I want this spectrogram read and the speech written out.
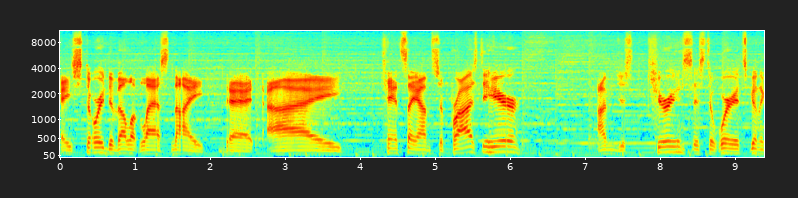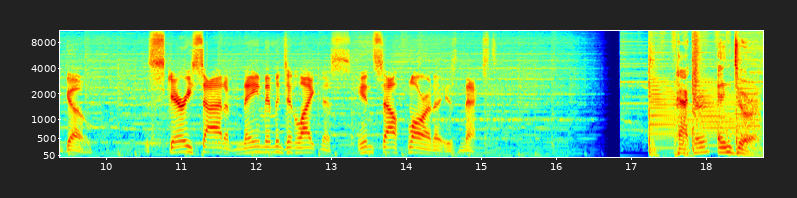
a story developed last night that I can't say I'm surprised to hear. I'm just curious as to where it's going to go. The scary side of name, image, and likeness in South Florida is next. Packer and Durham.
